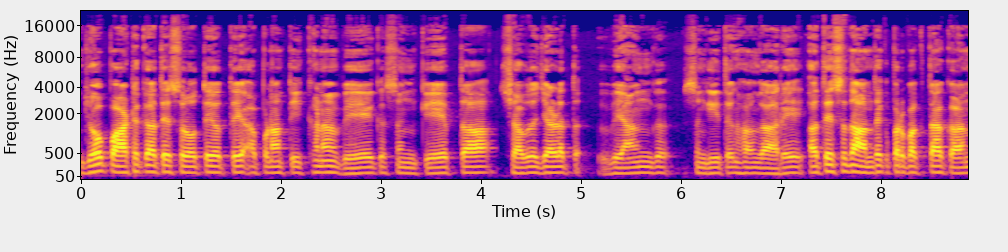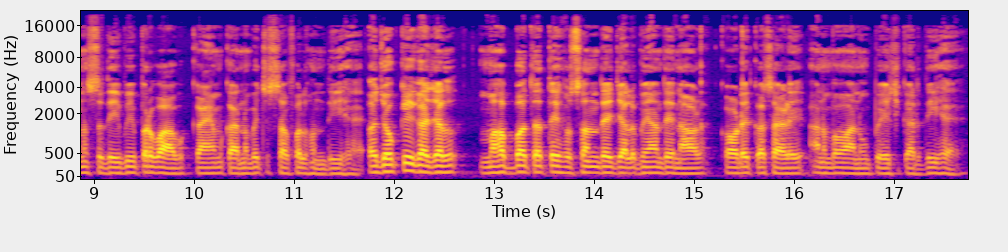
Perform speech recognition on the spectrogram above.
ਜੋ ਪਾਠਕ ਅਤੇ ਸਰੋਤੇ ਉੱਤੇ ਆਪਣਾ ਤੀਖਣ ਵੇਗ ਸੰਕੇਪਤਾ ਸ਼ਬਦ ਜੜਤ, ਵਿਅੰਗ ਸੰਗੀਤਕ ਹੰਗਾਰੇ ਅਤੇ ਸਿਧਾਂਤਕ ਪ੍ਰਵਕਤਾ ਕਾਰਨ ਸਦੀਵੀ ਪ੍ਰਭਾਵ ਕਾਇਮ ਕਰਨ ਵਿੱਚ ਸਫਲ ਹੁੰਦੀ ਹੈ। ਅਜੋਕੀ ਗਜ਼ਲ ਮੁਹੱਬਤ ਅਤੇ ਹੁਸਨ ਦੇ ਜਲਬਿਆਂ ਦੇ ਨਾਲ ਕੌੜੇ ਕਸਾਲੇ ਅਨੁਭਵਾਂ ਨੂੰ ਪੇਸ਼ ਕਰਦੀ ਹੈ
